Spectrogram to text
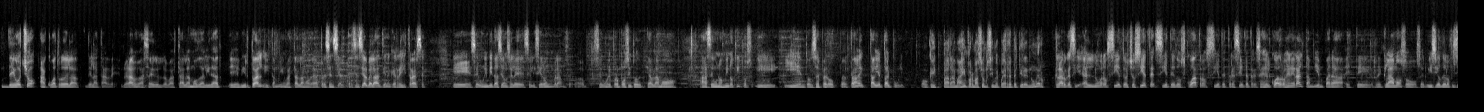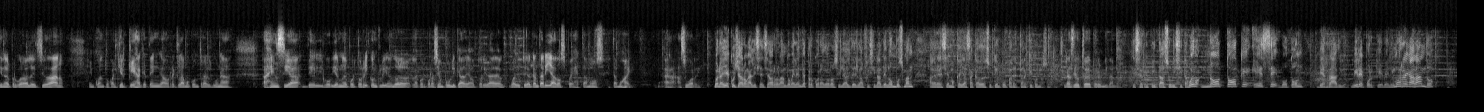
de 8 a 4 de la, de la tarde. ¿verdad? Va, a ser, va a estar la modalidad eh, virtual y también va a estar la modalidad presencial. Presencial, ¿verdad? Tiene que registrarse Eh, según invitación se le, se le hicieron, ¿verdad? según el propósito que hablamos hace unos minutitos y, entonces, pero, pero está, está abierto al público. Ok, para más información, si me puedes repetir el número. Claro que sí, el número 787-724-7373 es el cuadro general también para este, reclamos o servicios de la Oficina del Procurador del Ciudadano. En cuanto a cualquier queja que tenga o reclamo contra alguna agencia del gobierno de Puerto Rico, incluyendo la, Corporación Pública de Autoridad de Acueducto y Alcantarillados, pues estamos, estamos ahí a, su orden. Bueno, ahí escucharon al licenciado Rolando Meléndez, procurador auxiliar de la oficina del Ombudsman. Agradecemos que haya sacado de su tiempo para estar aquí con nosotros. Gracias a ustedes por invitarnos. Que se repita su visita. Bueno, no toque ese botón de radio. Mire, porque venimos regalando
